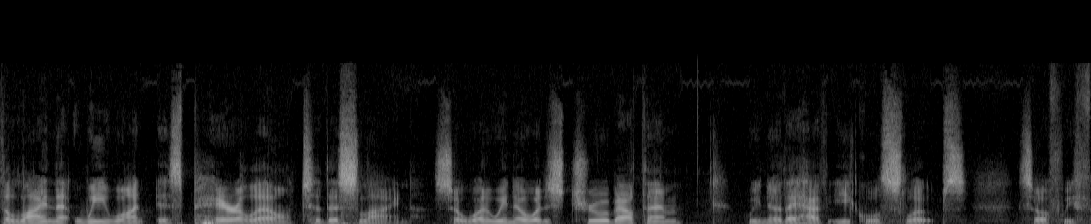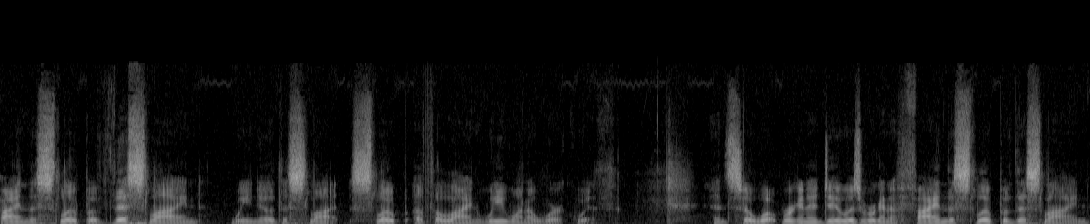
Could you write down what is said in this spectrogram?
The line that we want is parallel to this line. So what do we know what is true about them? We know they have equal slopes. So if we find the slope of this line, we know the slope of the line we want to work with. And so what we're going to do is we're going to find the slope of this line.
